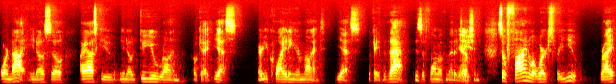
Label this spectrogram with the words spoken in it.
or not, you know. So I ask you, you know, do you run? Okay, yes. Are you quieting your mind? Yes. Okay, that is a form of meditation. So find what works for you, right?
